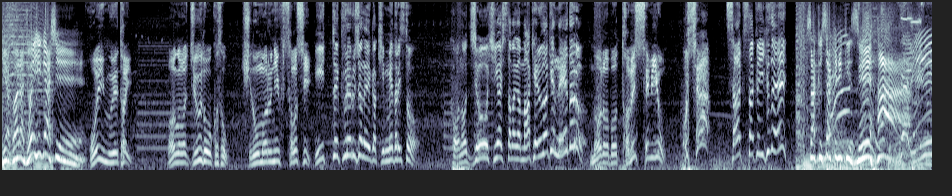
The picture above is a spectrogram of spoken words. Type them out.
E agora, Joy Higashi! Oi, Muay Thai! 我が柔道こそ日の丸にふさわしい言ってくれるじゃねえか金メダリストこのジョー東様が負けるわけねえだろならば試してみようおっしゃサクサクいくぜ Saque o saque ele quiser. Ha! Ready, go!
